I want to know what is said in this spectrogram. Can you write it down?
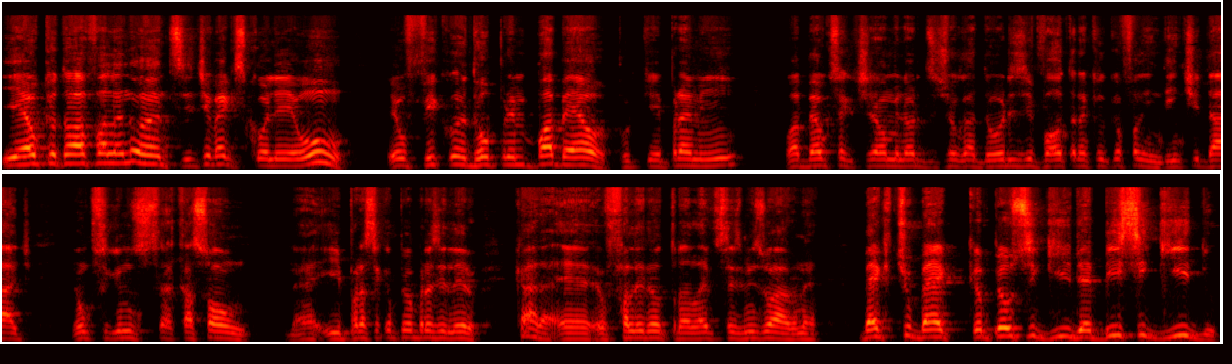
E é o que eu tava falando antes. Se tiver que escolher um, eu fico, eu dou o prêmio pro Abel, porque para mim o Abel consegue tirar o melhor dos jogadores e volta naquilo que eu falei, identidade. Não conseguimos sacar só um, né? E para ser campeão brasileiro, cara, é, eu falei na outra live, vocês me zoaram, né? Back to back, campeão seguido, é bi-seguido.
